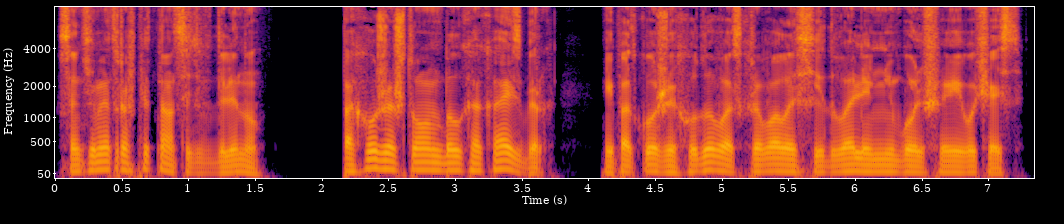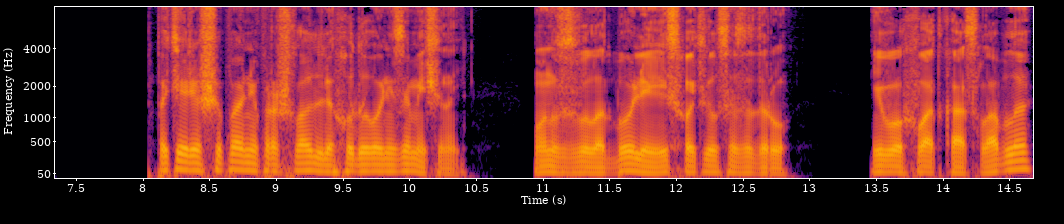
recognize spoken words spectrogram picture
сантиметров пятнадцать в длину. Похоже, что он был как айсберг, и под кожей худого скрывалась едва ли не большая его часть. Потеря шипа не прошла для худого незамеченной. Он взвыл от боли и схватился за дыру. Его хватка ослабла,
